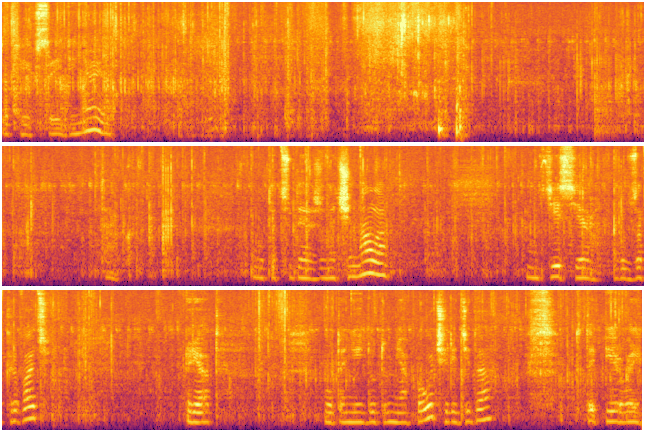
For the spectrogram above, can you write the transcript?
Так я их соединяю. Так. Вот отсюда я же начинала. Вот здесь я буду закрывать ряд. Вот они идут у меня по очереди, да. Вот это первой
